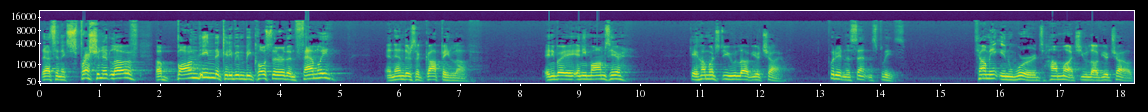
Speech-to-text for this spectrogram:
That's an expressionate love, a bonding that could even be closer than family. And then there's agape love. Anybody, any moms here? Okay, how much do you love your child? Put it in a sentence, please. Tell me in words how much you love your child.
